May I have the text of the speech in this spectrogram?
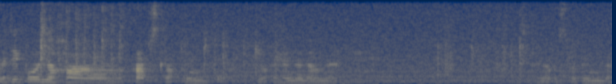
pwede po naka-caps lock din po. Lakihan na lang natin. Ano, mas maganda.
